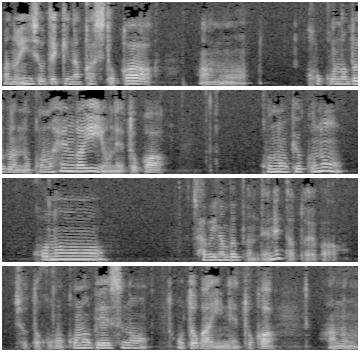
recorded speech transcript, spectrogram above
あの、印象的な歌詞とか、あの、ここの部分のこの辺がいいよねとか、この曲の、この、サビの部分でね、例えば、ちょっとこの、このベースの音がいいねとか、あの、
